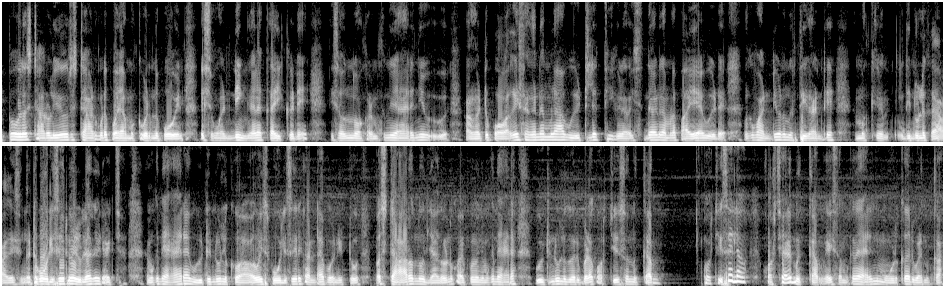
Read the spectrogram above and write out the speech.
ഇപ്പോൾ ഓരോ സ്റ്റാർ ഉള്ള. ഒരു സ്റ്റാറും കൂടെ പോയാൽ നമുക്ക് ഇവിടുന്ന് പോയി പക്ഷെ വണ്ടി ഇങ്ങനെയൊക്കെ അയക്കണേ പക്ഷെ ഒന്ന് നോക്കണം. നമുക്ക് നേരെ ഇനി അങ്ങോട്ട് പോവാം. കഴിച്ച് അങ്ങനെ നമ്മൾ ആ വീട്ടിലെത്തിക്കണം. ഇതാണ് നമ്മളെ പഴയ വീട്. നമുക്ക് വണ്ടി ഇവിടെ നിർത്തിക്കാണ്ട് നമുക്ക് ഇതിന്റെ ഉള്ളിൽ ഇങ്ങോട്ട് പോലീസുകാർ വരില്ല എന്ന് വിചാരിച്ചാൽ നമുക്ക് നേരെ വീട്ടിന്റെ ഉള്ളിൽ ആവശ്യം പോലീസുകാർ കണ്ടാൽ പോയിട്ടു ഇപ്പോൾ സ്റ്റാറൊന്നും ഇല്ല. അതുകൊണ്ട് കുഴപ്പമൊന്നുമില്ല. നമുക്ക് നേരെ വീട്ടിന്റെ ഉള്ളിൽ കയറി. ഇവിടെ കുറച്ച് ദിവസം നിൽക്കാം കുറച്ച് ദിവസമല്ല കുറച്ച് നേരം നിൽക്കാം ഗൈസ് നമുക്ക് നേരെ ഇനി മുകളിൽ കയറി ഇവിടെ നിൽക്കാം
